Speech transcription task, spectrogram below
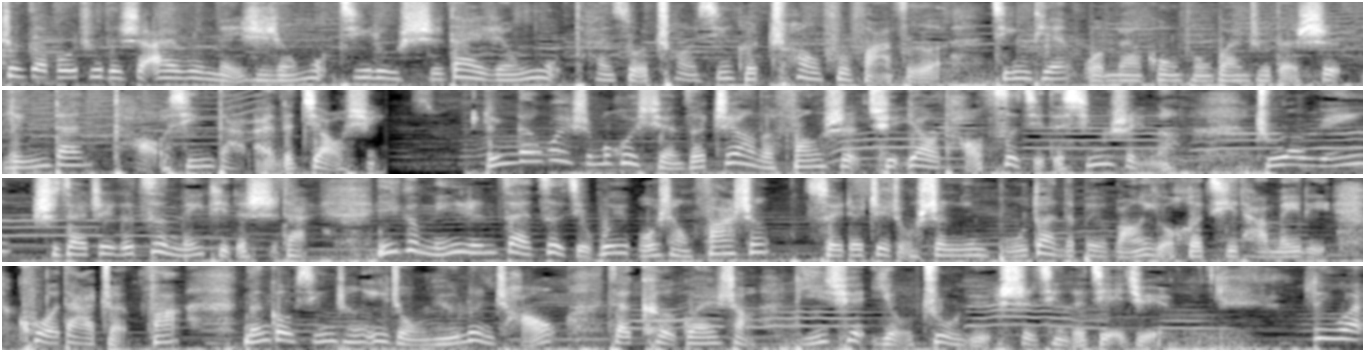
正在播出的是《爱问每日人物》，记录时代人物，探索创新和创富法则。今天我们要共同关注的是林丹讨薪带来的教训。林丹为什么会选择这样的方式去要讨自己的薪水呢？主要原因是在这个自媒体的时代，一个名人在自己微博上发声，随着这种声音不断的被网友和其他媒体扩大转发，能够形成一种舆论潮，在客观上的确有助于事情的解决。另外，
